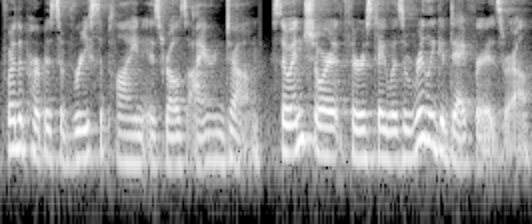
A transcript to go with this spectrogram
for the purpose of resupplying Israel's Iron Dome. So, in short, Thursday was a really good day for Israel.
